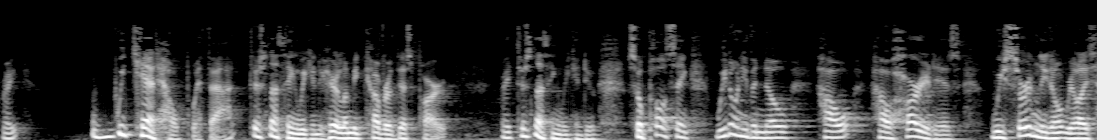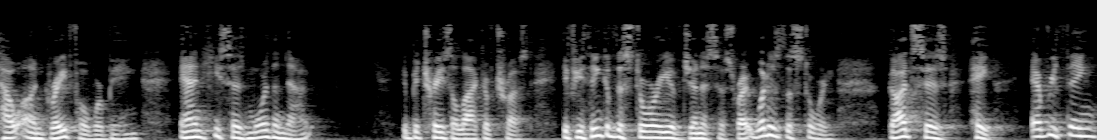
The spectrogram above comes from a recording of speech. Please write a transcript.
Right? We can't help with that. There's nothing we can do. Here, let me cover this part. Right? There's nothing we can do. So Paul's saying, we don't even know how, how hard it is. We certainly don't realize how ungrateful we're being. And he says more than that. It betrays a lack of trust. If you think of the story of Genesis, right? What is the story? God says, hey, everything,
